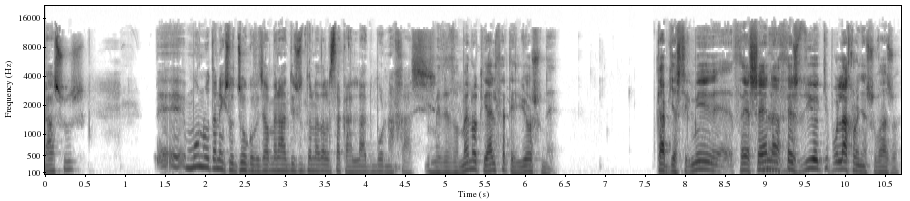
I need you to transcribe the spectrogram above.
άσους. Ε, μόνο όταν έχεις τον Τζόκοβιτς απέναντί σου τον Ναδάλ στα καλά του μπορεί να χάσεις. Με δεδομένο ότι οι άλλοι θα τελειώσουν. Κάποια στιγμή θες ένα, ναι. θες δύο και πολλά χρόνια σου βάζω.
